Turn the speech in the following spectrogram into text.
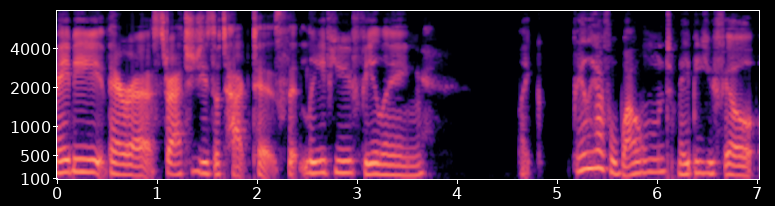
Maybe there are strategies or tactics that leave you feeling like really overwhelmed. Maybe you feel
